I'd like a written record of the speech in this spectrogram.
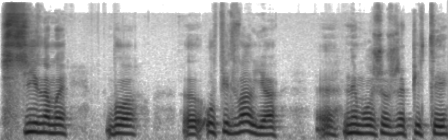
стінами, бо е, у підвал я е, не можу вже піти.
